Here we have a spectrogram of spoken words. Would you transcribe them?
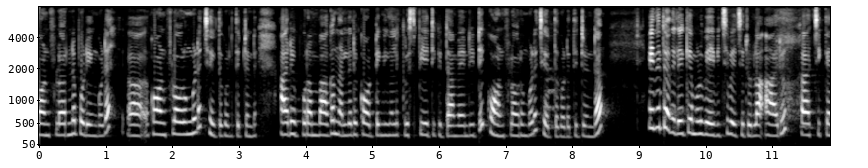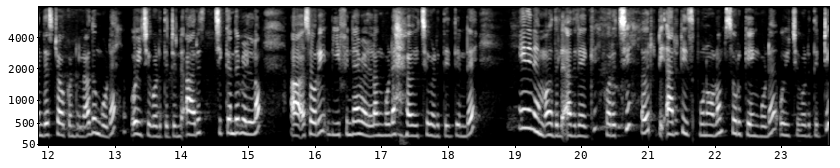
കോൺഫ്ലവറിന്റെ പൊടിയും കൂടെ കോൺഫ്ലവറും കൂടെ ചേർത്ത് കൊടുത്തിട്ടുണ്ട്. ആ ഒരു പുറം ഭാഗം നല്ലൊരു കോട്ടിങ്ങിൽ നല്ല ക്രിസ്പി ആയിട്ട് കിട്ടാൻ വേണ്ടിയിട്ട് കോൺഫ്ലവറും കൂടെ ചേർത്ത് കൊടുത്തിട്ടുണ്ട്. എന്നിട്ട് അതിലേക്ക് നമ്മൾ വേവിച്ച് വെച്ചിട്ടുള്ള ആ ഒരു ചിക്കന്റെ സ്റ്റോക്ക് ഉണ്ടല്ലോ അതും കൂടെ ഒഴിച്ച് കൊടുത്തിട്ടുണ്ട്. ആ ഒരു ചിക്കന്റെ വെള്ളം സോറി ബീഫിന്റെ വെള്ളം കൂടെ ഒഴിച്ച് കൊടുത്തിട്ടുണ്ട്. ഇനി നമ്മൾ അതിൽ അതിലേക്ക് കുറച്ച് ഒരു അര ടീസ്പൂണോളം സുറുക്കയും കൂടെ ഒഴിച്ച് കൊടുത്തിട്ട്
